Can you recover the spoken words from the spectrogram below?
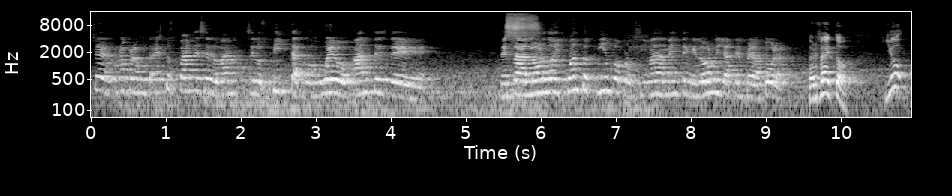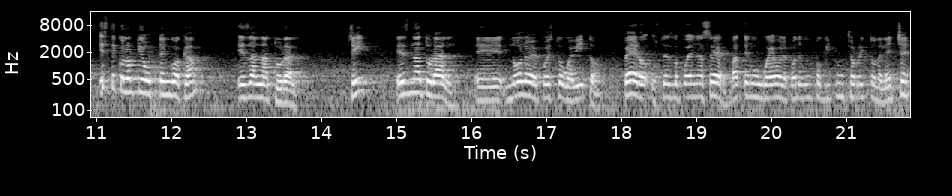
Chef, una pregunta. ¿Estos panes se los, van, se los pinta con huevo antes de, de entrar al horno? ¿Y cuánto tiempo aproximadamente en el horno y la temperatura? Perfecto. Yo, este color que obtengo acá es al natural. ¿Sí? Es natural. Eh, no le he puesto huevito. Pero ustedes lo pueden hacer. Baten un huevo, le ponen un poquito, un chorrito de leche.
